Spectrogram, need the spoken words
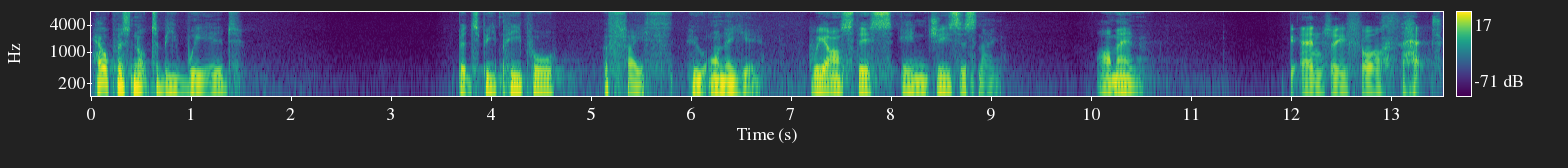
Help us not to be weird, but to be people of faith who honour you. We ask this in Jesus' name. Amen. Andrew, for that.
